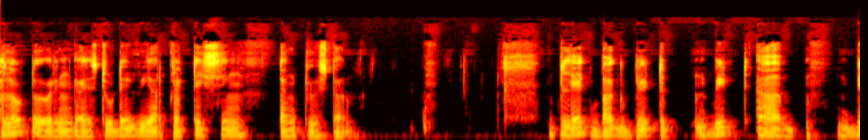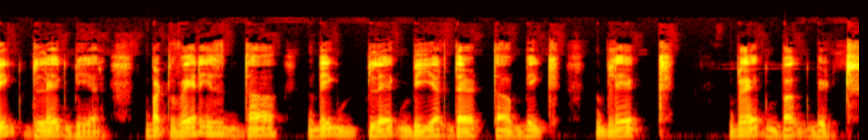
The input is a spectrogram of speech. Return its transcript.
Hello to everyone guys, today we are practicing tongue twister. Black bug bit, bit a big black bear, but where is the big black bear that the big black black bug bit?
